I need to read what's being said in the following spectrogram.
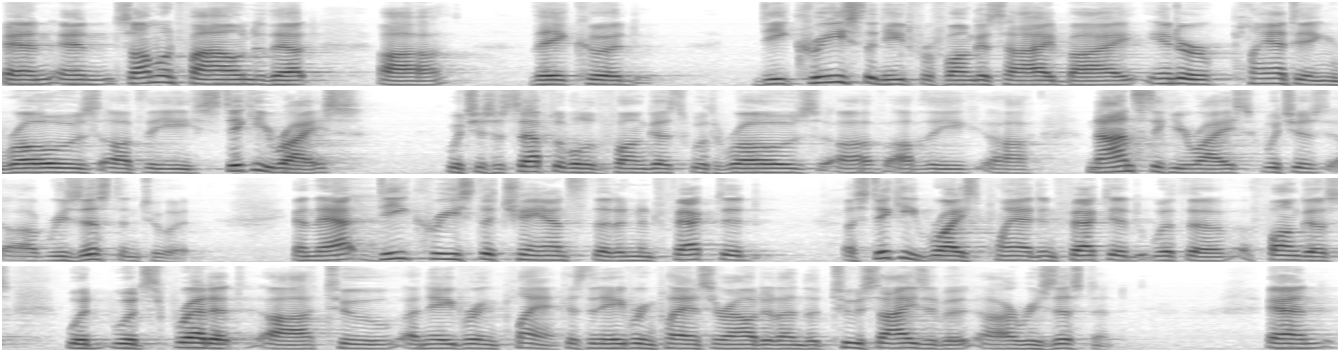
And, and someone found that uh, they could decrease the need for fungicide by interplanting rows of the sticky rice, which is susceptible to the fungus, with rows of, of the uh, non-sticky rice, which is uh, resistant to it. And that decreased the chance that an infected a sticky rice plant infected with a fungus would, would spread it uh, to a neighboring plant because the neighboring plants around it on the two sides of it are resistant. And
